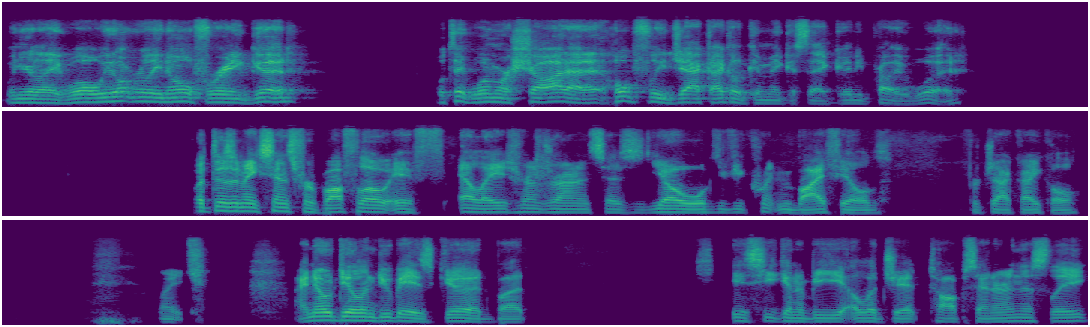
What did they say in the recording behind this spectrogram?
when you're like, well, we don't really know if we're any good? We'll take one more shot at it. Hopefully, Jack Eichel can make us that good. He probably would. But does it make sense for Buffalo if LA turns around and says, yo, we'll give you Quinton Byfield for Jack Eichel? Like, I know Dillon Dubé is good, but is he going to be a legit top center in this league?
